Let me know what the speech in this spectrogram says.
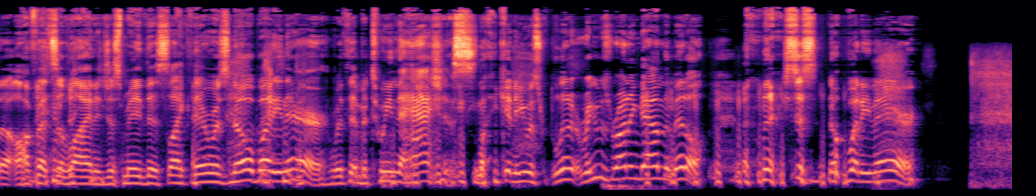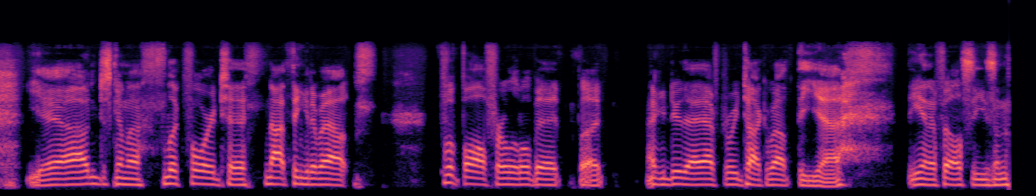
The offensive line had just made this like there was nobody there with it between the hashes. Like, and he was he was running down the middle. There's just nobody there. Yeah, I'm just gonna look forward to not thinking about football for a little bit, but I can do that after we talk about the uh, the NFL season.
